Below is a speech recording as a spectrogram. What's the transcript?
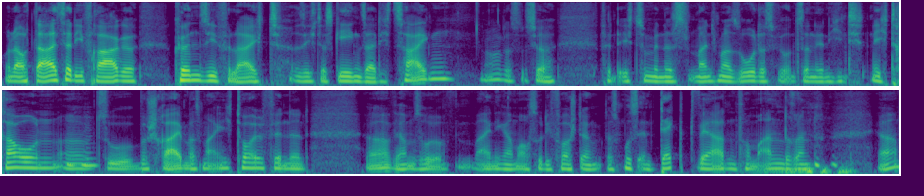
Und auch da ist ja die Frage, können sie vielleicht sich das gegenseitig zeigen? Ja, das ist ja, finde ich zumindest manchmal so, dass wir uns dann nicht, nicht trauen, äh, mhm. zu beschreiben, was man eigentlich toll findet. Ja, wir haben so, einige haben auch so die Vorstellung, das muss entdeckt werden vom anderen. ja,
